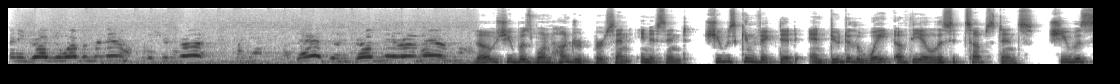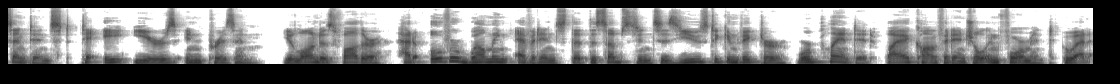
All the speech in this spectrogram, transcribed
Any drugs or weapons in there? Your truck? Dad, doing drugs it right now? Though she was 100% innocent, she was convicted, and due to the weight of the illicit substance, she was sentenced to eight years in prison. Yolanda's father had overwhelming evidence that the substances used to convict her were planted by a confidential informant who had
